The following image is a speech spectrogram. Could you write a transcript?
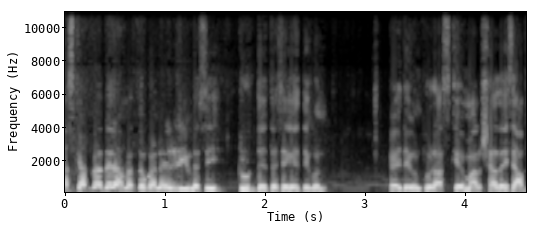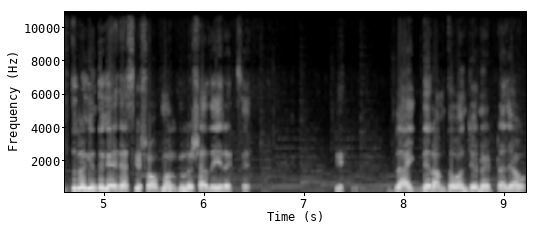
আজকে আপনাদের আমার দোকানের রিভাসি ট্যুর দিতেছে গাই দেখুন। এই দেখুন, পুরো আজকে মাল সাজাইছে। আব্দুল্লাহ কিন্তু গাইছে আজকে সব মালগুলো সাজাই রাখছে। লাইক দিলাম তোমার জন্য একটা যাও।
